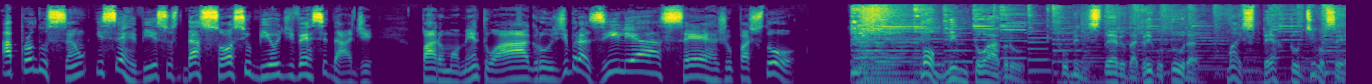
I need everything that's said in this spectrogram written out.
à produção e serviços da sociobiodiversidade. Para o Momento Agro de Brasília, Sérgio Pastor. Momento Agro. O Ministério da Agricultura mais perto de você.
